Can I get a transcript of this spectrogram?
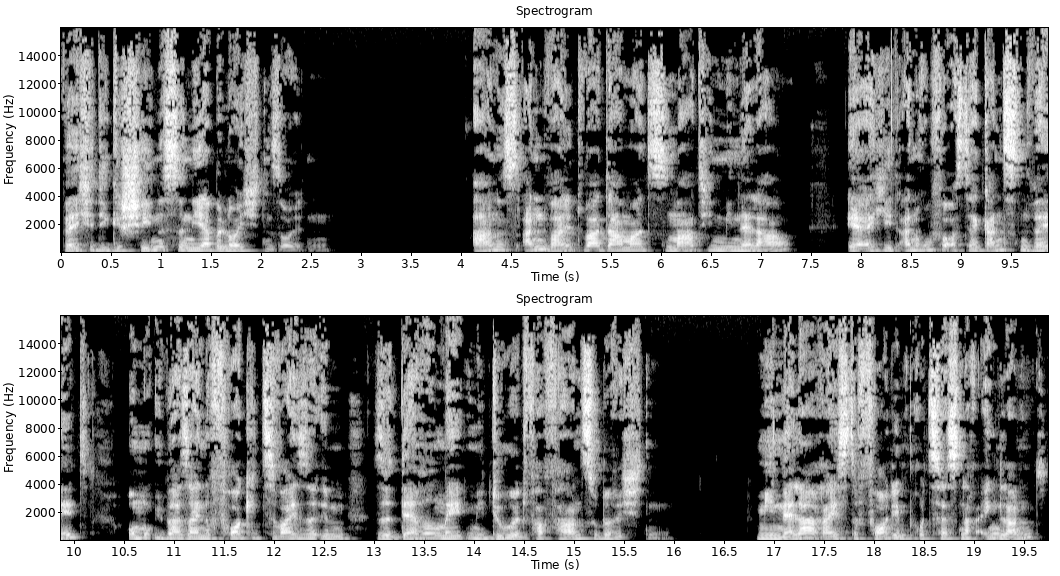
welche die Geschehnisse näher beleuchten sollten. Arnes Anwalt war damals Martin Minella. Er erhielt Anrufe aus der ganzen Welt, um über seine Vorgehensweise im The Devil Made Me Do It Verfahren zu berichten. Minella reiste vor dem Prozess nach England,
